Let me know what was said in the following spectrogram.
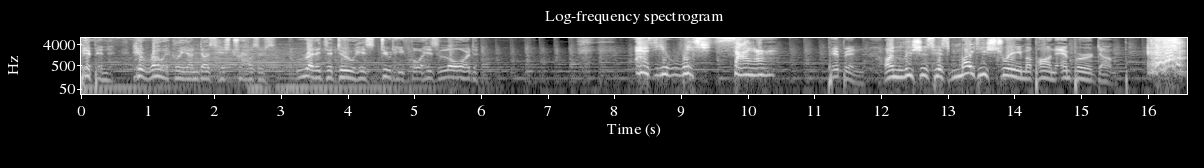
Pippin heroically undoes his trousers, ready to do his duty for his lord. As you wish, sire. Pippin unleashes his mighty stream upon Emperor Dump.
